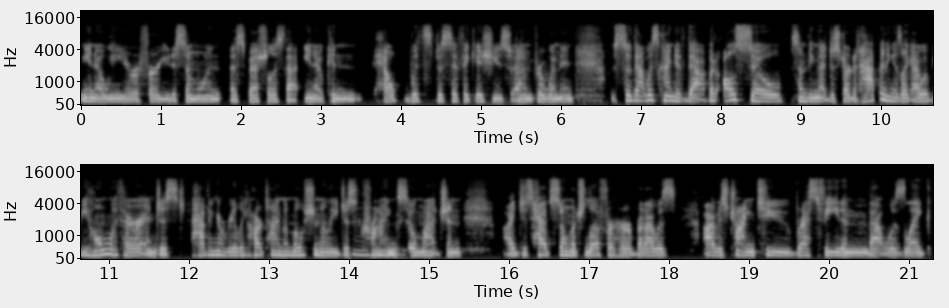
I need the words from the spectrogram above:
You know, we need to refer you to someone, a specialist that, you know, can help with specific issues um, for women. So that was kind of that. But also, something that just started happening is like I would be home with her and just having a really hard time emotionally, just mm-hmm. crying so much. And I just had so much love for her, but I was I was trying to breastfeed and that was like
